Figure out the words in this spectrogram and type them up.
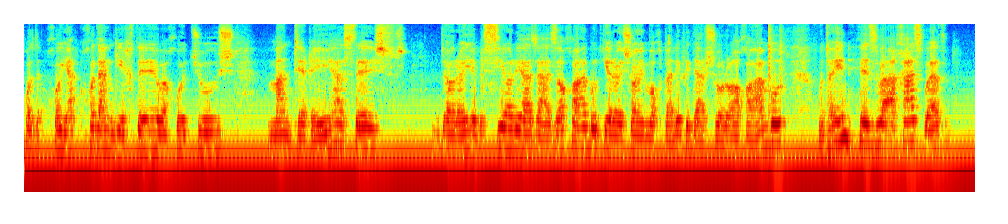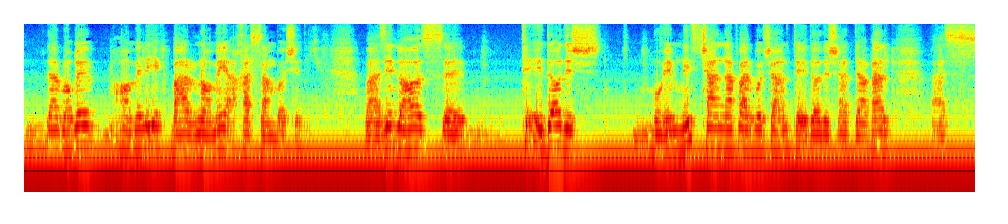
خود, خود انگیخته و خودجوش منطقی هستش. دارای بسیاری از اعضا خواهند بود. گرایش های مختلفی در شورا خواهند بود. منتها این حزب اخص باید در واقع حامل یک برنامه اخصم باشه دیگه. و از این لحاظ تعدادش مهم نیست چند نفر باشن تعدادش حداقل از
